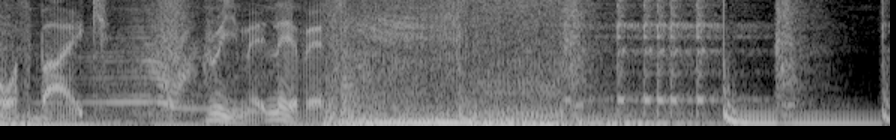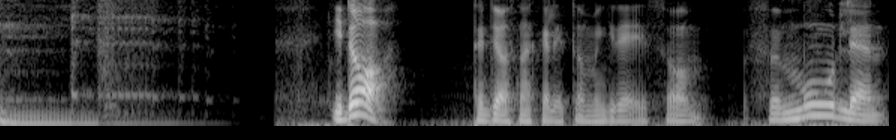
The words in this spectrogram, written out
Northbike. Dream it, live it. Idag tänkte jag snacka lite om en grej som förmodligen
